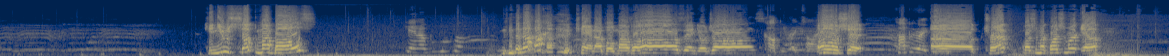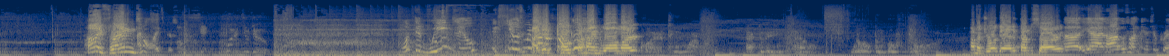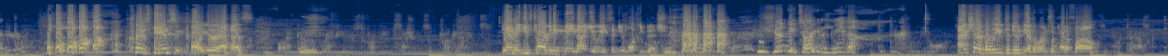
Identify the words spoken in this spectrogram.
Can you suck my balls? Can I put my ball- Can I put my balls in your jaws? Copyright time. Oh shit. Copyright time. Uh, trap? Question mark? Question mark? Yeah. Hi, friend. I don't like this one. Shit, what did you do? What did we do? Excuse me, I did coke motherfucker. behind Walmart. Require teamwork. Activating the panel will open both doors. I'm a drug addict. I'm sorry. Uh, yeah, and I was on Catch a Predator. Chris Hansen caught your ass. Five days refused from the obsessions of drug addicts. Damn it, he's targeting me, not you, Ethan. You lucky bitch. he should be targeting me though. Actually, I believe the dude in the other room's a pedophile. In.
